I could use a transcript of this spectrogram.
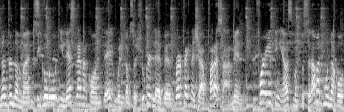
nandun naman, siguro i-less lang ng konti when it comes to sugar level, perfect na siya para sa amin. Before anything else, magpasalamat muna ako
